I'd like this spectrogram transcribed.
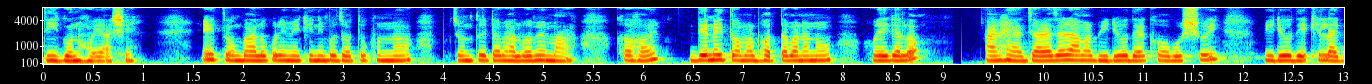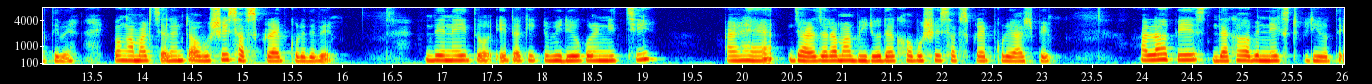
দ্বিগুণ হয়ে আসে। এই তো, ভালো করে মেখে নিব যতক্ষণ না পর্যন্ত এটা ভালোভাবে মাখা হয়। দেনেই তো আমার ভর্তা বানানো হয়ে গেল। আর হ্যাঁ যারা যারা আমার ভিডিও দেখো অবশ্যই ভিডিও দেখে লাইক দেবে এবং আমার চ্যানেলটা অবশ্যই সাবস্ক্রাইব করে দেবে। দেনেই তো এটাকে একটু ভিডিও করে নিচ্ছি। আর হ্যাঁ যারা যারা আমার ভিডিও দেখো অবশ্যই সাবস্ক্রাইব করে আসবে। আল্লাহ হাফিজ, দেখা হবে নেক্সট ভিডিওতে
